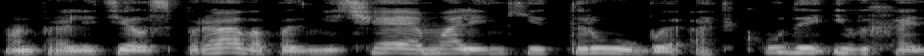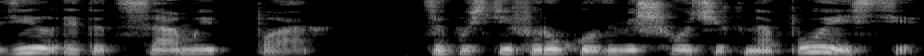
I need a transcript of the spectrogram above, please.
Он пролетел справа, подмечая маленькие трубы, откуда и выходил этот самый пар. Запустив руку в мешочек на поясе,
